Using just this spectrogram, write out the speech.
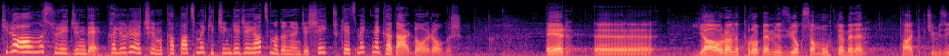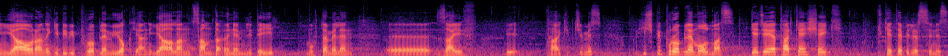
Kilo alma sürecinde kalori açığımı kapatmak için gece yatmadan önce shake tüketmek ne kadar doğru olur? Eğer eee, yağ oranı probleminiz yoksa muhtemelen takipçimizin yağ oranı gibi bir problemi yok yani yağlansam da önemli değil. Muhtemelen eee, zayıf bir takipçimiz. Hiçbir problem olmaz. Gece yatarken shake tüketebilirsiniz.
